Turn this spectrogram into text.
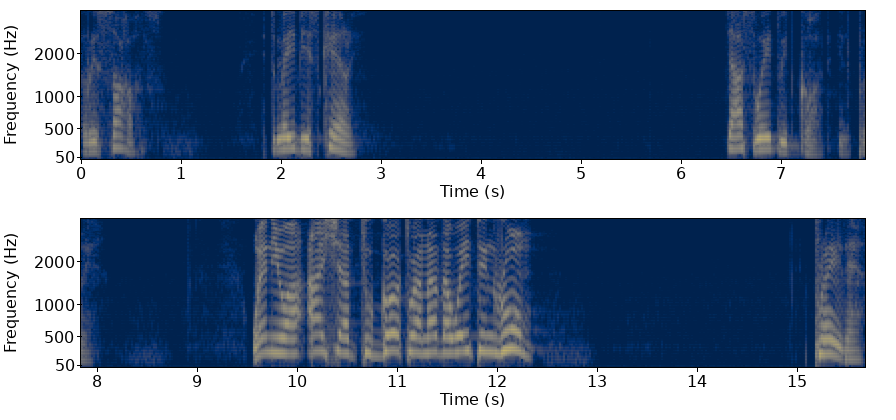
results. It may be scary. Just wait with God in prayer. When you are ushered to go to another waiting room, pray there.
